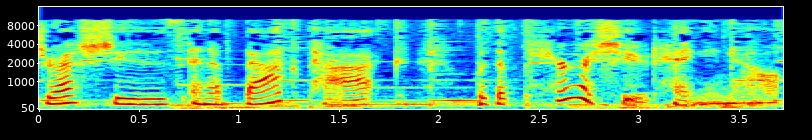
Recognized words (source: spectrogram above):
dress shoes, and a backpack with a parachute hanging out.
